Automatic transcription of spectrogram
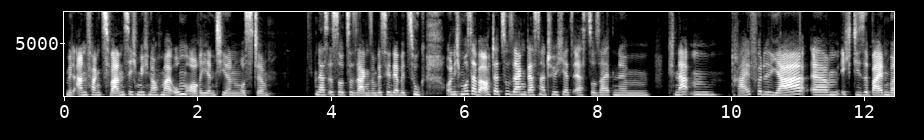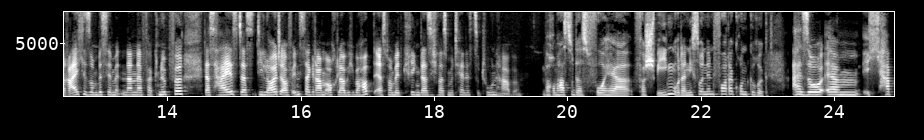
mit Anfang 20 mich nochmal umorientieren musste. Das ist sozusagen so ein bisschen der Bezug. Und ich muss aber auch dazu sagen, dass natürlich jetzt erst so seit einem knappen Dreivierteljahr ähm, ich diese beiden Bereiche so ein bisschen miteinander verknüpfe. Das heißt, dass die Leute auf Instagram auch, glaube ich, überhaupt erstmal mitkriegen, dass ich was mit Tennis zu tun habe. Warum hast du das vorher verschwiegen oder nicht so in den Vordergrund gerückt? Also ähm, ich habe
